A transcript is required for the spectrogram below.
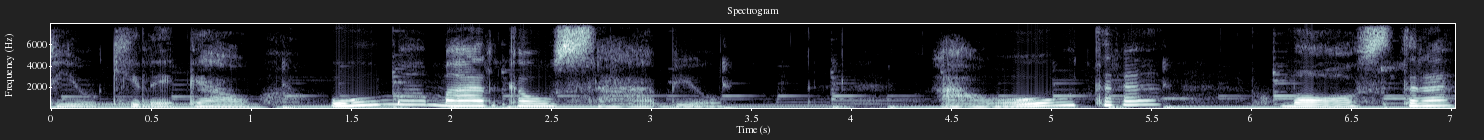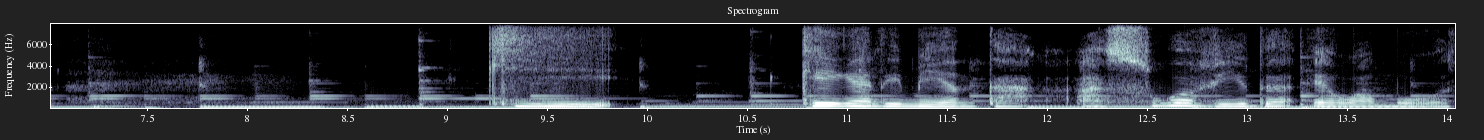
Viu que legal? Uma marca o sábio, a outra mostra que quem alimenta sua vida é o amor,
